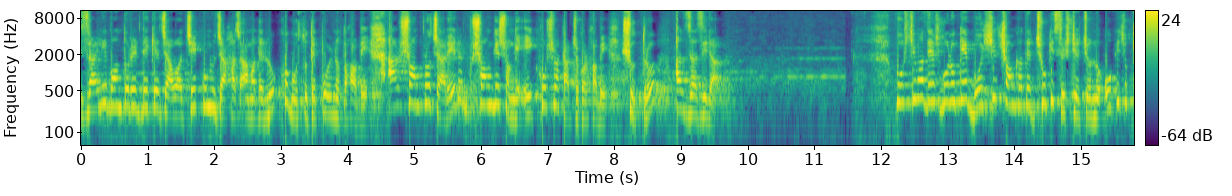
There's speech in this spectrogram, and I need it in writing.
ইসরায়েলি বন্দরের দিকে যাওয়া যে কোনো জাহাজ আমাদের লক্ষ্য বস্তুতে পরিণত হবে আর সম্প্রচারের সঙ্গে সঙ্গে এই ঘোষণা কার্যকর হবে। সূত্র আল জাজিরা। পশ্চিমা দেশগুলোকে বৈশ্বিক সংঘাতের ঝুঁকি সৃষ্টির জন্য অভিযুক্ত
